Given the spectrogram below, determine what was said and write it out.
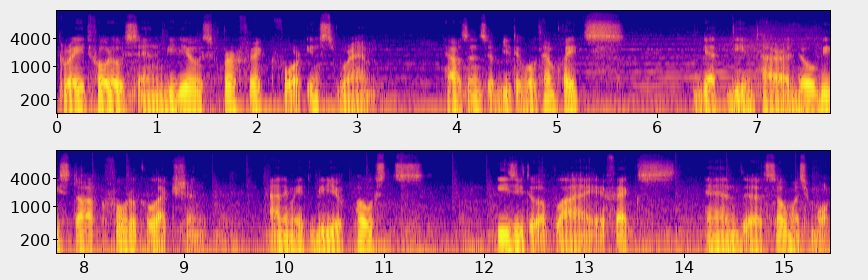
Great photos and videos, perfect for Instagram. Thousands of beautiful templates. Get the entire Adobe stock photo collection. Animate video posts. Easy to apply effects and uh, so much more.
